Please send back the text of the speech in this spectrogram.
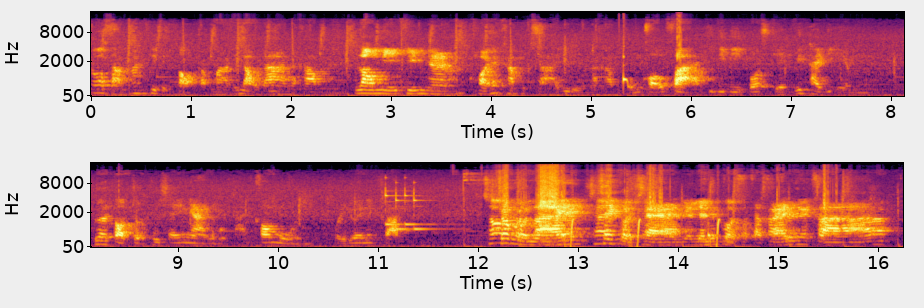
ก็สามารถที่จะติดต่อกลับมาที่เราได้นะครับ เรามีทีมงานคอยให้คำปรึกษาอยู่นะครับ ผมขอฝาก EDB Postgres with IBM เพื่อตอบโจทย์ผู้ใช้งานระบบฐานข้อมูลไว้ด้วยนะครับ ชอบกดไลค์ ใช่กดแชร์ อย่าลืมกด subscribe ด้วยนะครับ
